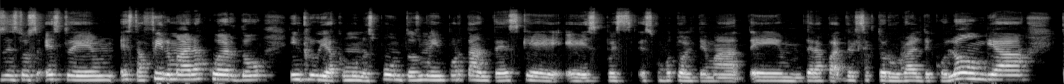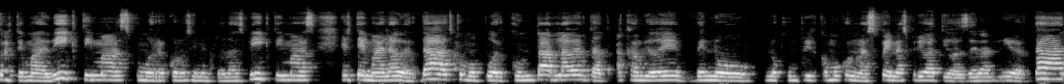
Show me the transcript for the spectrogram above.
Entonces, este, esta firma del acuerdo incluía como unos puntos muy importantes que es, pues, es como todo el tema em, de la, del sector rural de Colombia, todo el tema de víctimas, como el reconocimiento de las víctimas, el tema de la verdad, como poder contar la verdad a cambio de, de no, no cumplir como con unas penas privativas de la libertad,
